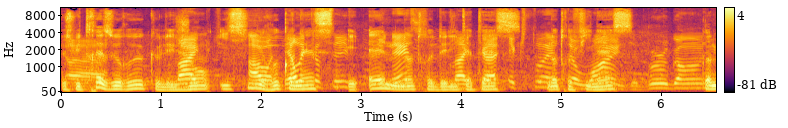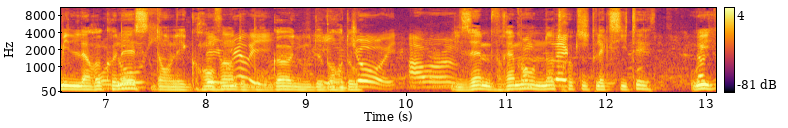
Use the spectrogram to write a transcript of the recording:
Je suis très heureux que les gens ici reconnaissent et aiment notre délicatesse, notre finesse, comme ils la reconnaissent dans les grands vins de Bourgogne ou de Bordeaux. Ils aiment vraiment notre complexité. Oui,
